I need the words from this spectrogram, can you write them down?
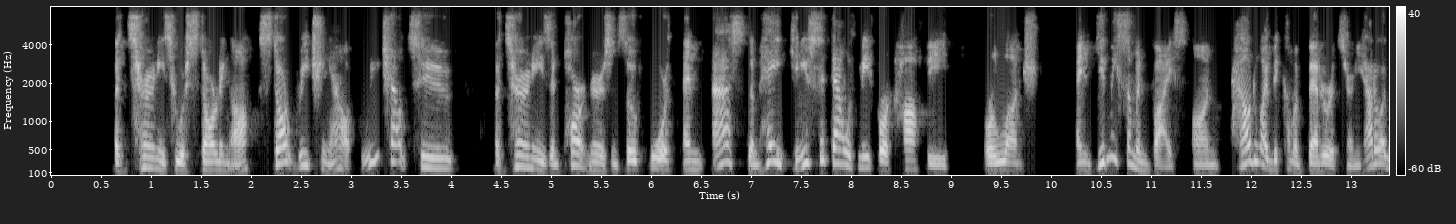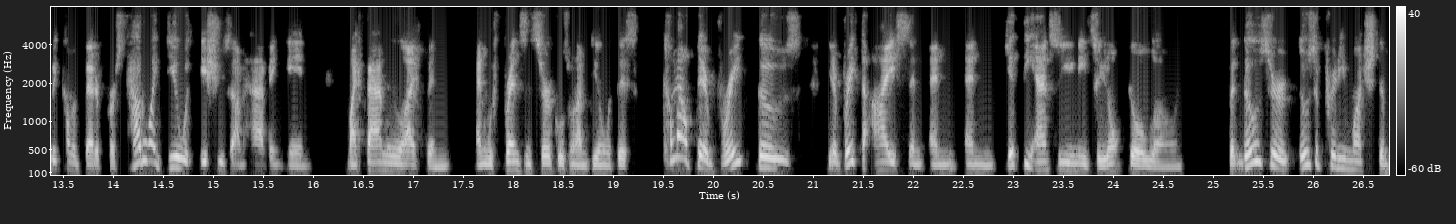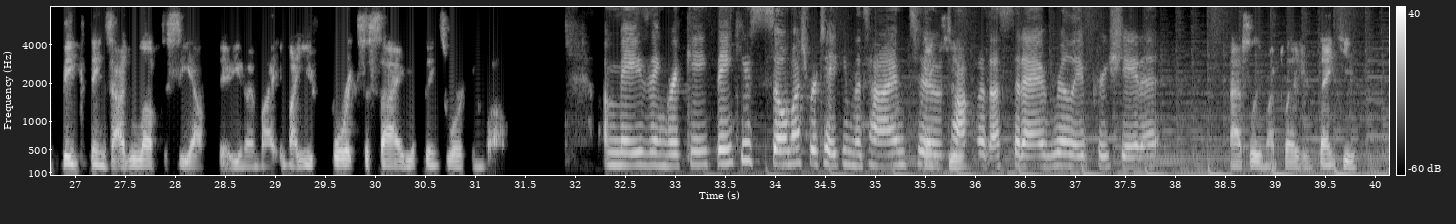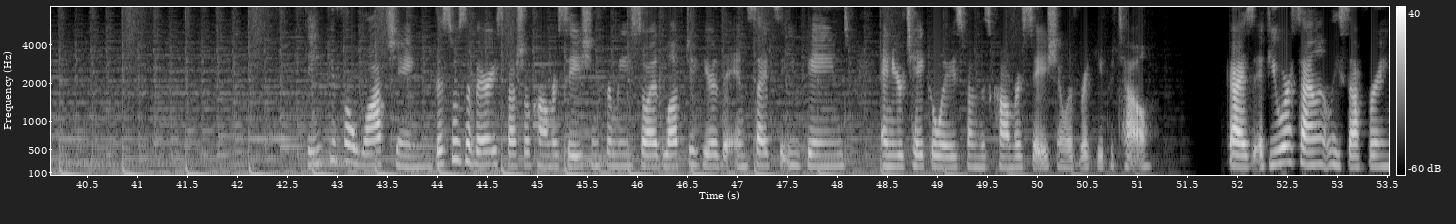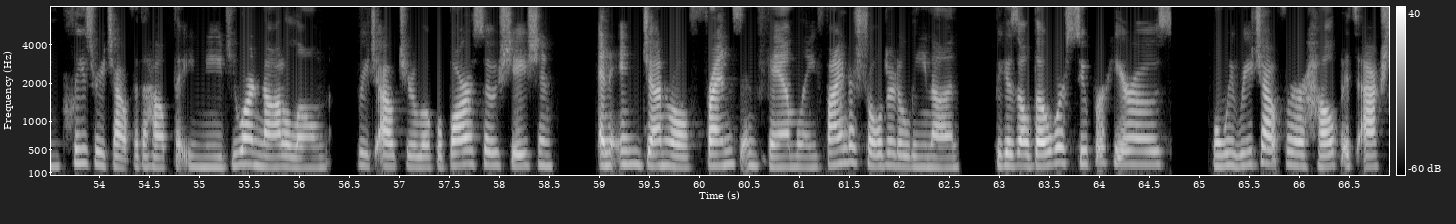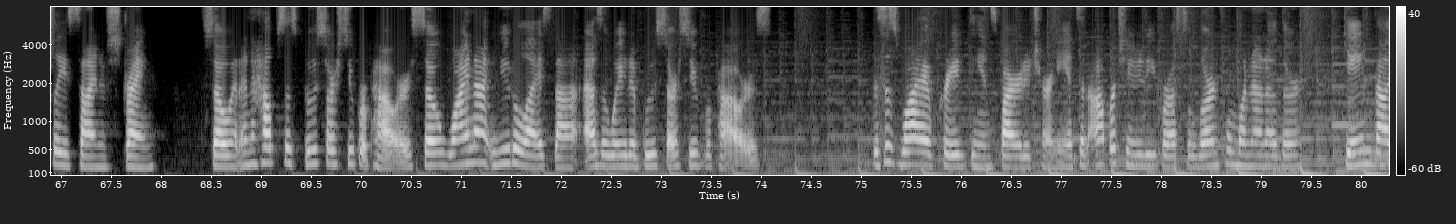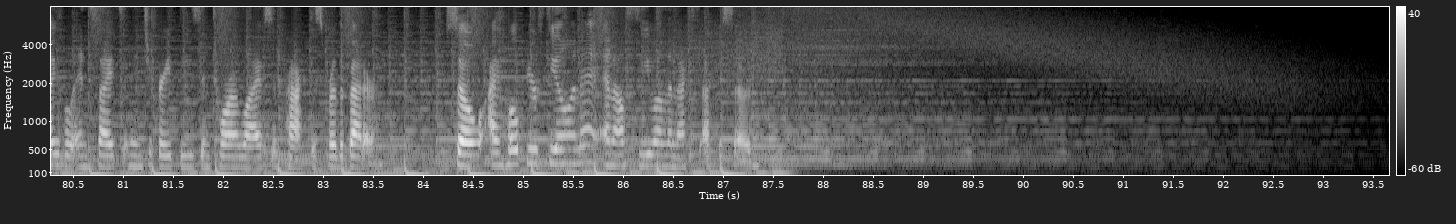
attorneys who are starting off start reaching out, reach out to attorneys and partners and so forth and ask them, hey, can you sit down with me for a coffee or lunch and give me some advice on how do I become a better attorney? How do I become a better person? How do I deal with issues I'm having in my family life and, and with friends and circles when I'm dealing with this? Come out there, break those, you know, break the ice and, and, and get the answer you need so you don't feel alone. But those are, those are pretty much the big things I'd love to see out there, you know, in my, in my euphoric society of things working well. Amazing, Ricky. Thank you so much for taking the time to talk with us today. I really appreciate it. Absolutely, my pleasure. Thank you. Thank you for watching. This was a very special conversation for me, so I'd love to hear the insights that you gained and your takeaways from this conversation with Ricky Patel. Guys, if you are silently suffering, please reach out for the help that you need. You are not alone. Reach out to your local bar association and in general, friends and family, find a shoulder to lean on because although we're superheroes, when we reach out for help, it's actually a sign of strength. So, and it helps us boost our superpowers. So, why not utilize that as a way to boost our superpowers? This is why I've created the Inspired Attorney. It's an opportunity for us to learn from one another, gain valuable insights, and integrate these into our lives and practice for the better. So, I hope you're feeling it, and I'll see you on the next episode.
